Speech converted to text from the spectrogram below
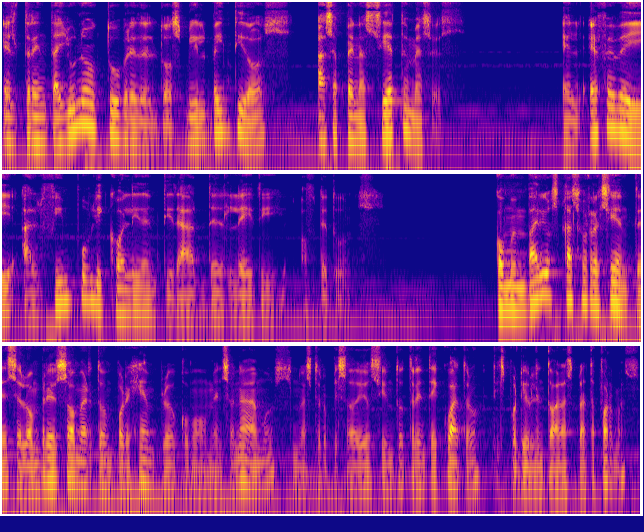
el 31 de octubre del 2022, hace apenas siete meses, el FBI al fin publicó la identidad de Lady of the Dunes. Como en varios casos recientes, el hombre de Somerton, por ejemplo, como mencionábamos, nuestro episodio 134, disponible en todas las plataformas.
